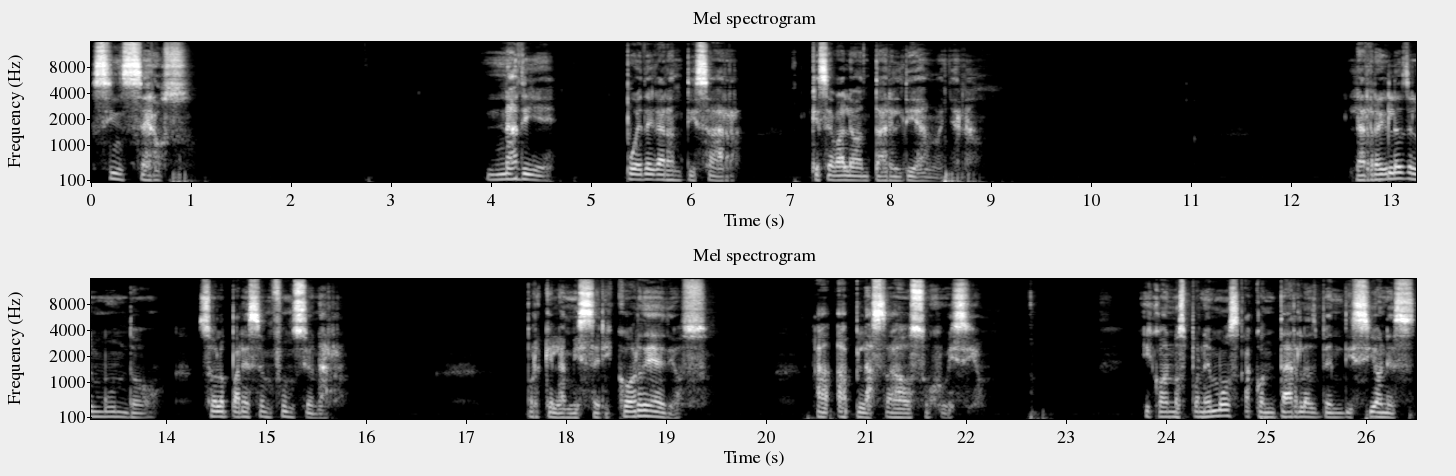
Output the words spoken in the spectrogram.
sinceros, nadie puede garantizar que se va a levantar el día de mañana. Las reglas del mundo solo parecen funcionar porque la misericordia de Dios ha aplazado su juicio. Y cuando nos ponemos a contar las bendiciones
